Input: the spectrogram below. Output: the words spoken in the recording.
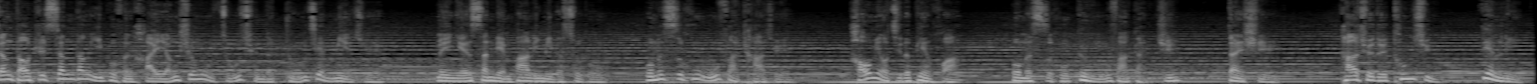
将导致相当一部分海洋生物族群的逐渐灭绝。每年三点八厘米的速度，我们似乎无法察觉；毫秒级的变化，我们似乎更无法感知。但是，它却对通讯、电力。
